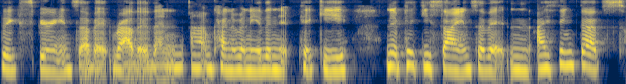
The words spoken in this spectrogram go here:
the experience of it rather than um, kind of any of the nitpicky nitpicky science of it. And I think that's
